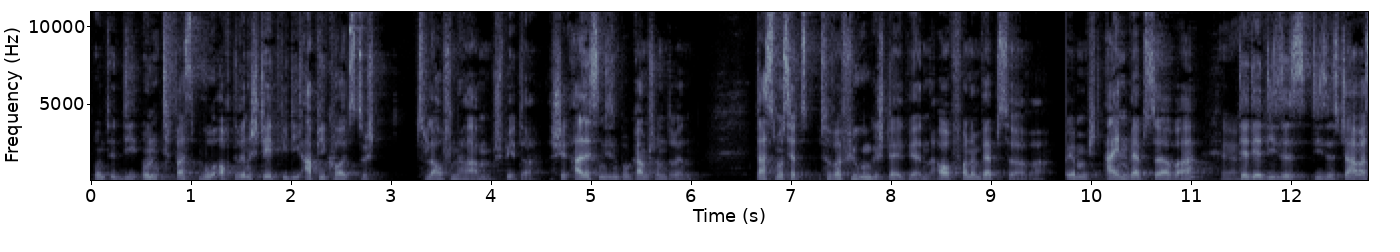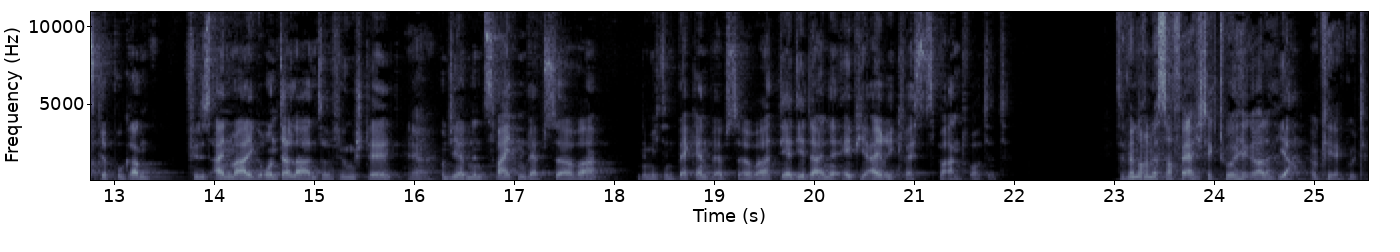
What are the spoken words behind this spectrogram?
Und die, und was, wo auch drin steht, wie die API-Calls zu, zu laufen haben später. Das steht alles in diesem Programm schon drin. Das muss jetzt zur Verfügung gestellt werden, auch von einem Webserver. Wir haben nämlich einen Webserver, ja. der dir dieses, dieses JavaScript-Programm für das einmalige Runterladen zur Verfügung stellt. Ja. Und wir haben einen zweiten Webserver, nämlich den Backend-Webserver, der dir deine API-Requests beantwortet. Sind wir noch in der Softwarearchitektur hier gerade? Ja. Okay, gut.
